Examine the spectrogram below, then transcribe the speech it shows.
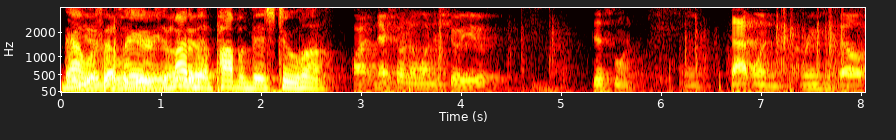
That yeah, was that's hilarious. dudes It might have yeah. been Popovich too, huh? All right, next one I wanted to show you. This one. And that one rings a bell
